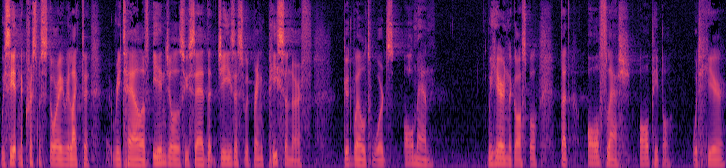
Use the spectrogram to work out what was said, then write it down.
We see it in the Christmas story we like to retell of angels who said that Jesus would bring peace on earth, goodwill towards all men. We hear in the gospel that all flesh, all people would hear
